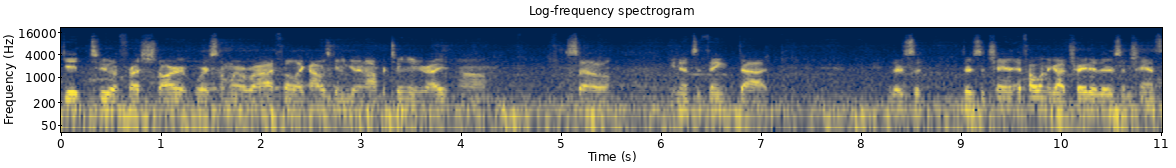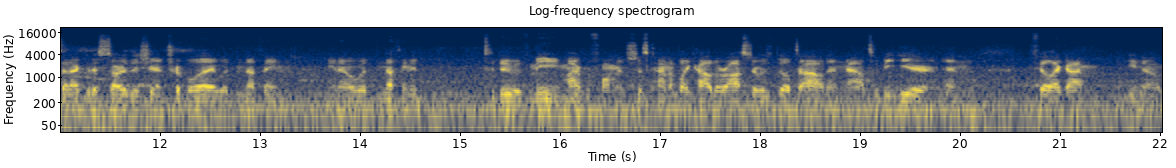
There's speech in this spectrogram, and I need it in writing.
get to a fresh start where somewhere where I felt like I was going to get an opportunity, right? Um, so, you know, to think that there's a there's a chance if I wouldn't have got traded, there's a chance that I could have started this year in AAA with nothing, you know, with nothing to, do with me, my performance, just kind of like how the roster was built out, and now to be here and feel like I'm, you know,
